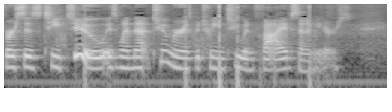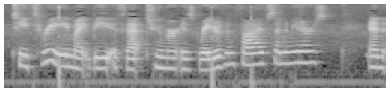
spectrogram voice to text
versus T2 is when that tumor is between 2 and 5 centimeters. T3 might be if that tumor is greater than 5 centimeters, and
